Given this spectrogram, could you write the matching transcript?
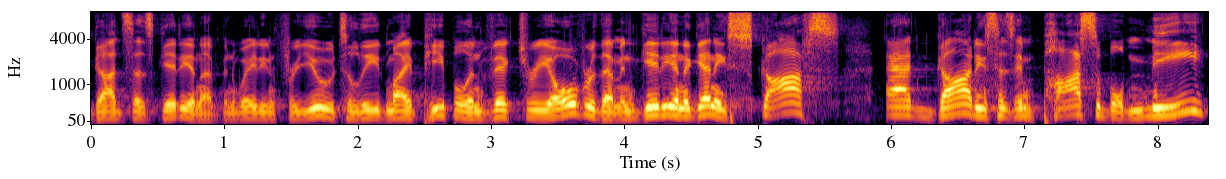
God says, Gideon, I've been waiting for you to lead my people in victory over them. And Gideon, again, he scoffs at God. He says, Impossible. Me?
